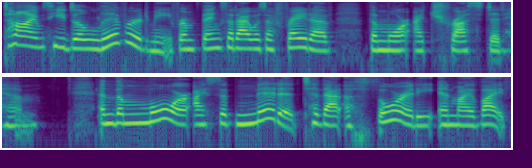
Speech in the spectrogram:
times he delivered me from things that I was afraid of, the more I trusted him. And the more I submitted to that authority in my life.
